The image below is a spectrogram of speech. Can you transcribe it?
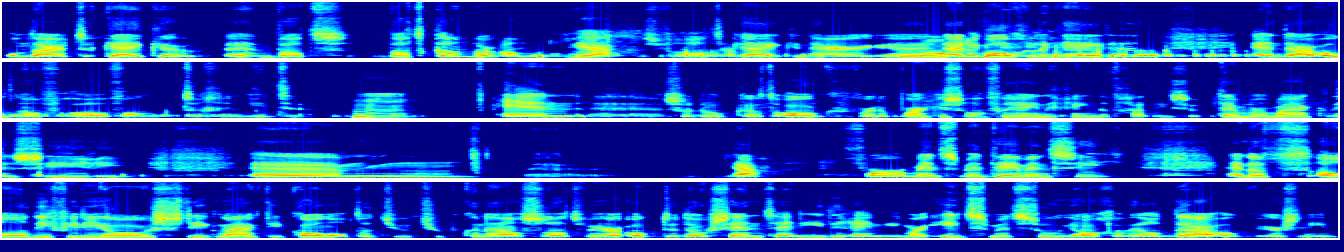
Om daar te kijken, hè, wat, wat kan er allemaal nog? ja. Dus vooral te kijken naar, eh, naar de Mogelijkheden. En daar ook dan vooral van te genieten. Mhm. En eh, zo doe ik dat ook voor de Parkinsonvereniging. Dat gaat in september maken we een serie. Ehm, eh, ja, voor mensen met dementie. En dat al die video's die ik maak, die komen op dat YouTube kanaal. Zodat weer ook de docenten en iedereen die maar iets met stoelyoga wil, daar ook weer zijn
